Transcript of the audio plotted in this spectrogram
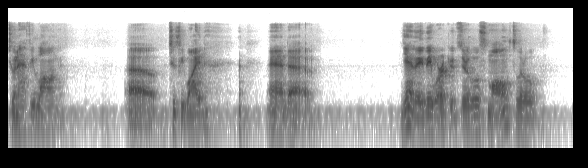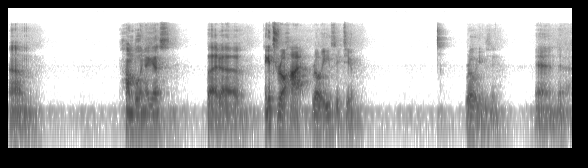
two and a half feet long, uh, two feet wide, and. Uh, yeah, they, they work. It's they're a little small. It's a little um, humbling, I guess. But uh, it gets real hot, real easy too. Real easy, and uh,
